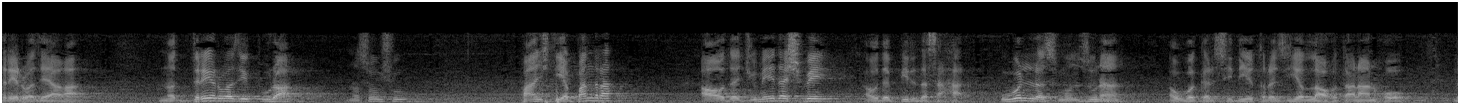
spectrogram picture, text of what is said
درې ورځې هغه نو درې ورځې پورا نو سو شو 5 تیا 15 او د جمعې د شپې او د پیر د سحر ولس منزونه او بکر صدیق رضی الله تعالی عنہ د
